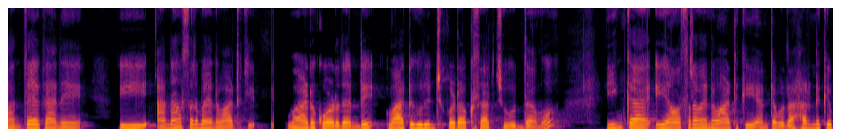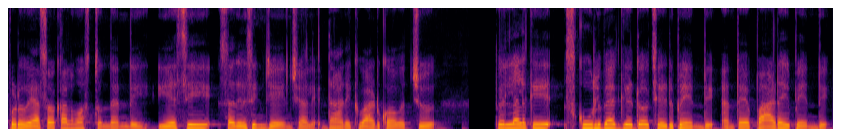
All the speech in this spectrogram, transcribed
అంతేకాని ఈ అనవసరమైన వాటికి వాడకూడదండి. వాటి గురించి కూడా ఒకసారి చూద్దాము. ఇంకా ఈ అవసరమైన వాటికి అంటే ఉదాహరణకి ఇప్పుడు వేసవకాలం వస్తుందండి. ఏసీ సర్వీసింగ్ చేయించాలి. దానికి వాడుకోవచ్చు. పిల్లలకి స్కూల్ బ్యాగ్ ఏదో చెడిపోయింది. అంటే పాడైపోయింది.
